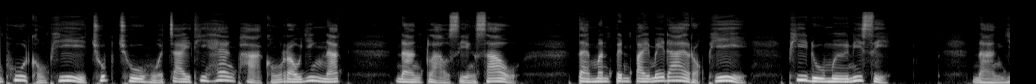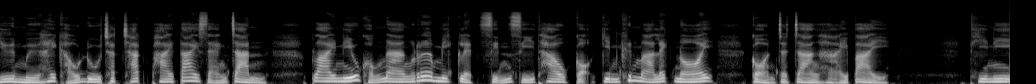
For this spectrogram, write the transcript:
ำพูดของพี่ชุบชูหัวใจที่แห้งผากของเรายิ่งนัก นางกล่าวเสียงเศร้า แต่มันเป็นไปไม่ได้หรอกพี่ พี่ดูมือนี่สิ นางยื่นมือให้เขาดูชัดๆ ภายใต้แสงจันทร์ ปลายนิ้วของนางเริ่มมีเกล็ดสินสีเทาเกาะกินขึ้นมาเล็กน้อย ก่อนจะจางหายไป ที่นี่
